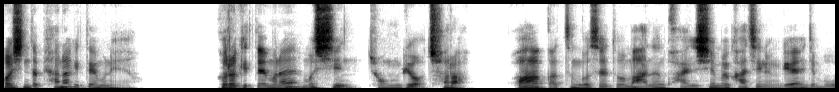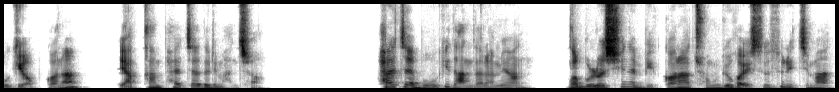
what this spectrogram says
훨씬 더 편하기 때문이에요. 그렇기 때문에 뭐 신, 종교, 철학, 과학 같은 것에도 많은 관심을 가지는 게 이제 목이 없거나 약한 팔자들이 많죠. 팔자에 목이 단단하면 뭐 물론 신을 믿거나 종교가 있을 수는 있지만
